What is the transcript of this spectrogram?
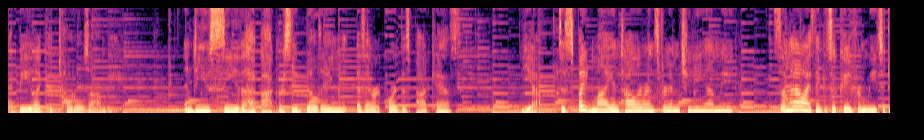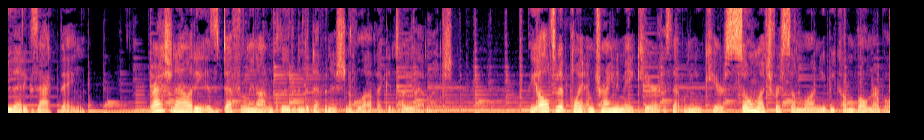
I'd be like a total zombie. And do you see the hypocrisy building as I record this podcast? Yeah, despite my intolerance for him cheating on me, somehow I think it's okay for me to do that exact thing. Rationality is definitely not included in the definition of love, I can tell you that much. The ultimate point I'm trying to make here is that when you care so much for someone, you become vulnerable,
